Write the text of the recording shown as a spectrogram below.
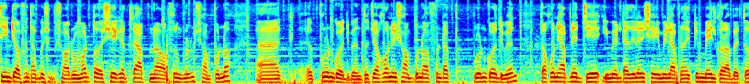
তিনটি অপশন থাকবে সর্বমোট। তো সেই ক্ষেত্রে আপনার অপশনগুলো সম্পূর্ণ পূরণ করে দিবেন। তো যখনই সম্পূর্ণ অপশনটা পূরণ করে দিবেন, তখনই আপনি যে ইমেলটা দিলেন, সেই ইমেলে আপনাদের একটি মেইল করা হবে। তো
